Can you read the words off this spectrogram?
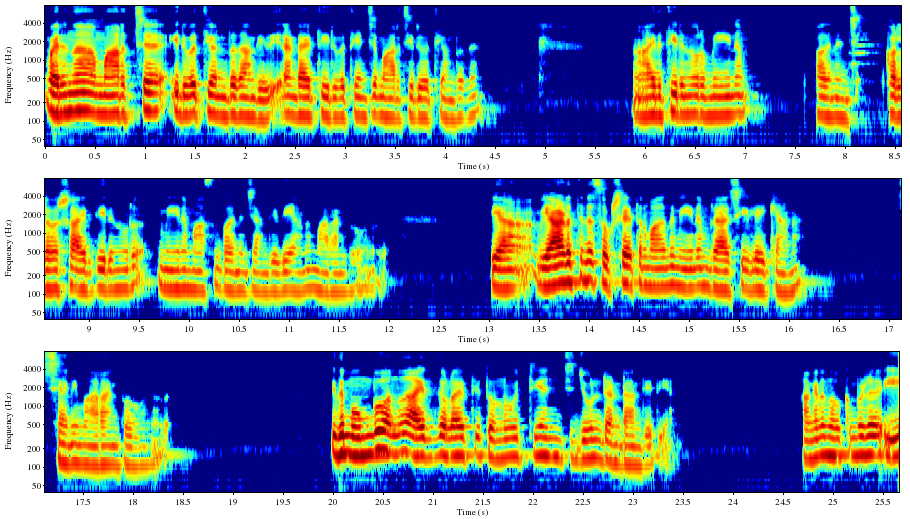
വരുന്ന മാർച്ച് ഇരുപത്തി ഒൻപതാം തീയതി രണ്ടായിരത്തി ഇരുപത്തിയഞ്ച് മാർച്ച് ഇരുപത്തി ഒൻപത് ആയിരത്തി ഇരുന്നൂറ് മീനം പതിനഞ്ച്. കൊല്ലവർഷം ആയിരത്തി ഇരുന്നൂറ് മീനമാസം പതിനഞ്ചാം തീയതിയാണ് മാറാൻ പോകുന്നത്. വ്യാ വ്യാഴത്തിന്റെ സ്വക്ഷേത്രമാകുന്ന മീനം രാശിയിലേക്കാണ് ശനി മാറാൻ പോകുന്നത്. ഇത് മുമ്പ് വന്നത് ആയിരത്തി തൊള്ളായിരത്തി തൊണ്ണൂറ്റി അഞ്ച് ജൂൺ രണ്ടാം തീയതിയാണ്. അങ്ങനെ നോക്കുമ്പോൾ ഈ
